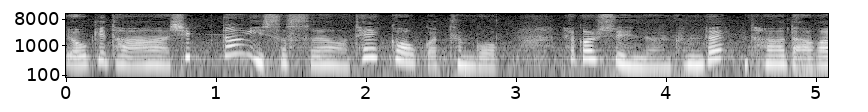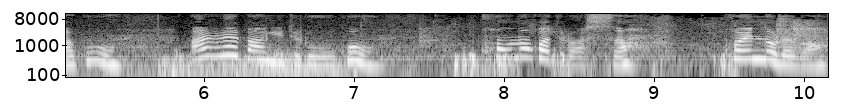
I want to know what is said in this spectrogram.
여기 다 식당이 있었어요. 테이크아웃 같은 거 해갈 수 있는. 근데 다 나가고 빨래방이 들어오고 코너가 들어왔어. 코인 노래방.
